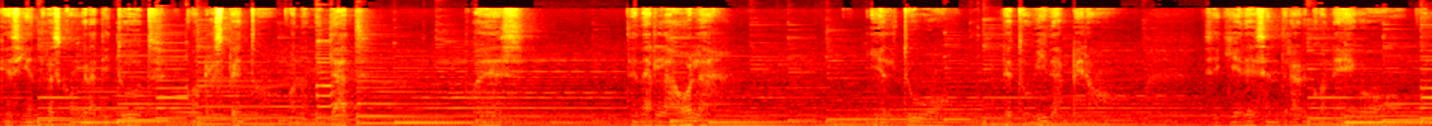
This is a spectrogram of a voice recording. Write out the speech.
Que si entras con gratitud, con respeto, con humildad, puedes tener la ola y el tubo de tu vida, pero si quieres entrar con ego, con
